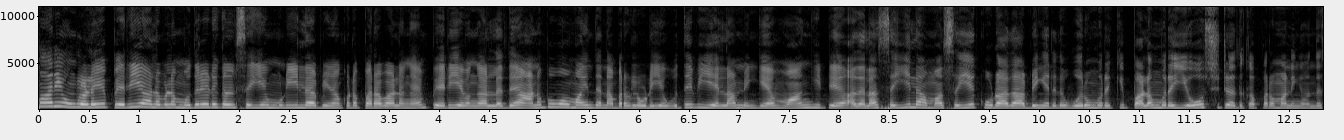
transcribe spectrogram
மாதிரி உங்களுடைய பெரிய அளவில் முதலீடுகள் செய்ய முடியல அப்படின்னா கூட பரவாயில்லைங்க. பெரியவங்க அல்லது அனுபவம் வாய்ந்த நபர்களுடைய உதவியெல்லாம் நீங்கள் வாங்கிட்டு அதெல்லாம் செய்யலாமா? செய்யக்கூடாதா? அப்படிங்கிறத ஒரு முறைக்கு பல முறை யோசிச்சுட்டு அதுக்கப்புறமா நீங்கள் வந்து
